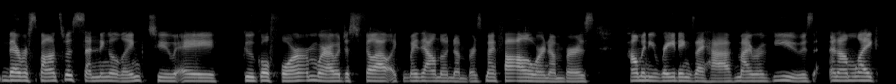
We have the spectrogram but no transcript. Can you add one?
their response was sending a link to a Google form where I would just fill out like my download numbers, my follower numbers, how many ratings I have, my reviews. And I'm like,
